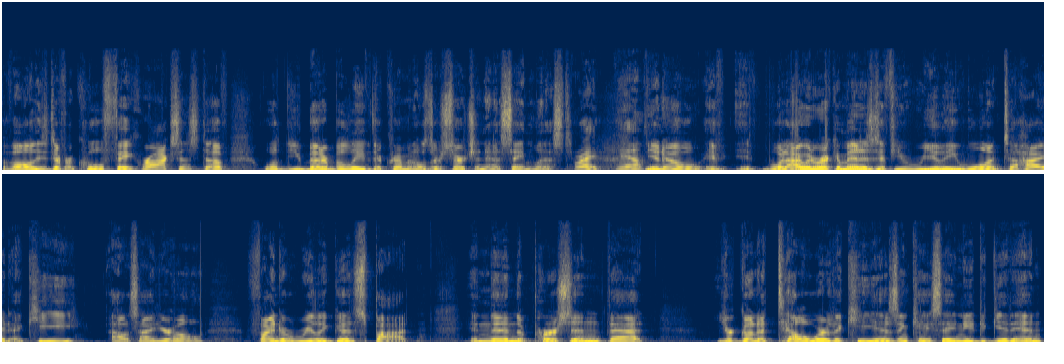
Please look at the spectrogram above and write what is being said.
of all these different cool fake rocks and stuff. Well, you better believe the criminals are searching that same list. Right. Yeah. You know, if, if what I would recommend is if you really want to hide a key outside your home, find a really good spot, and then the person that you're going to tell where the key is in case they need to get in,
